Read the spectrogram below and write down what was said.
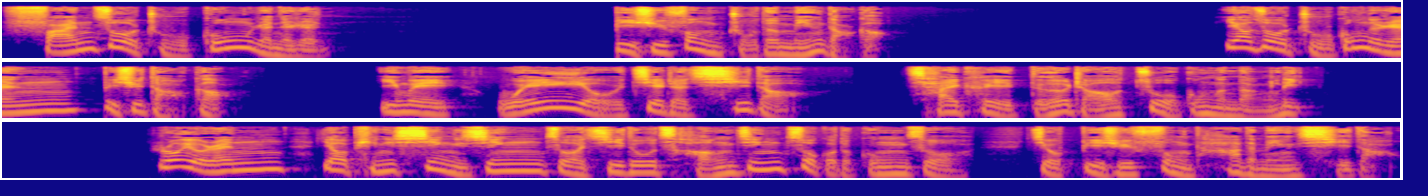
凡做主工人的人，必须奉主的名祷告。要做主公的人必须祷告，因为唯有借着祈祷，才可以得着做工的能力。若有人要凭信心做基督曾经做过的工作，就必须奉他的名祈祷。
